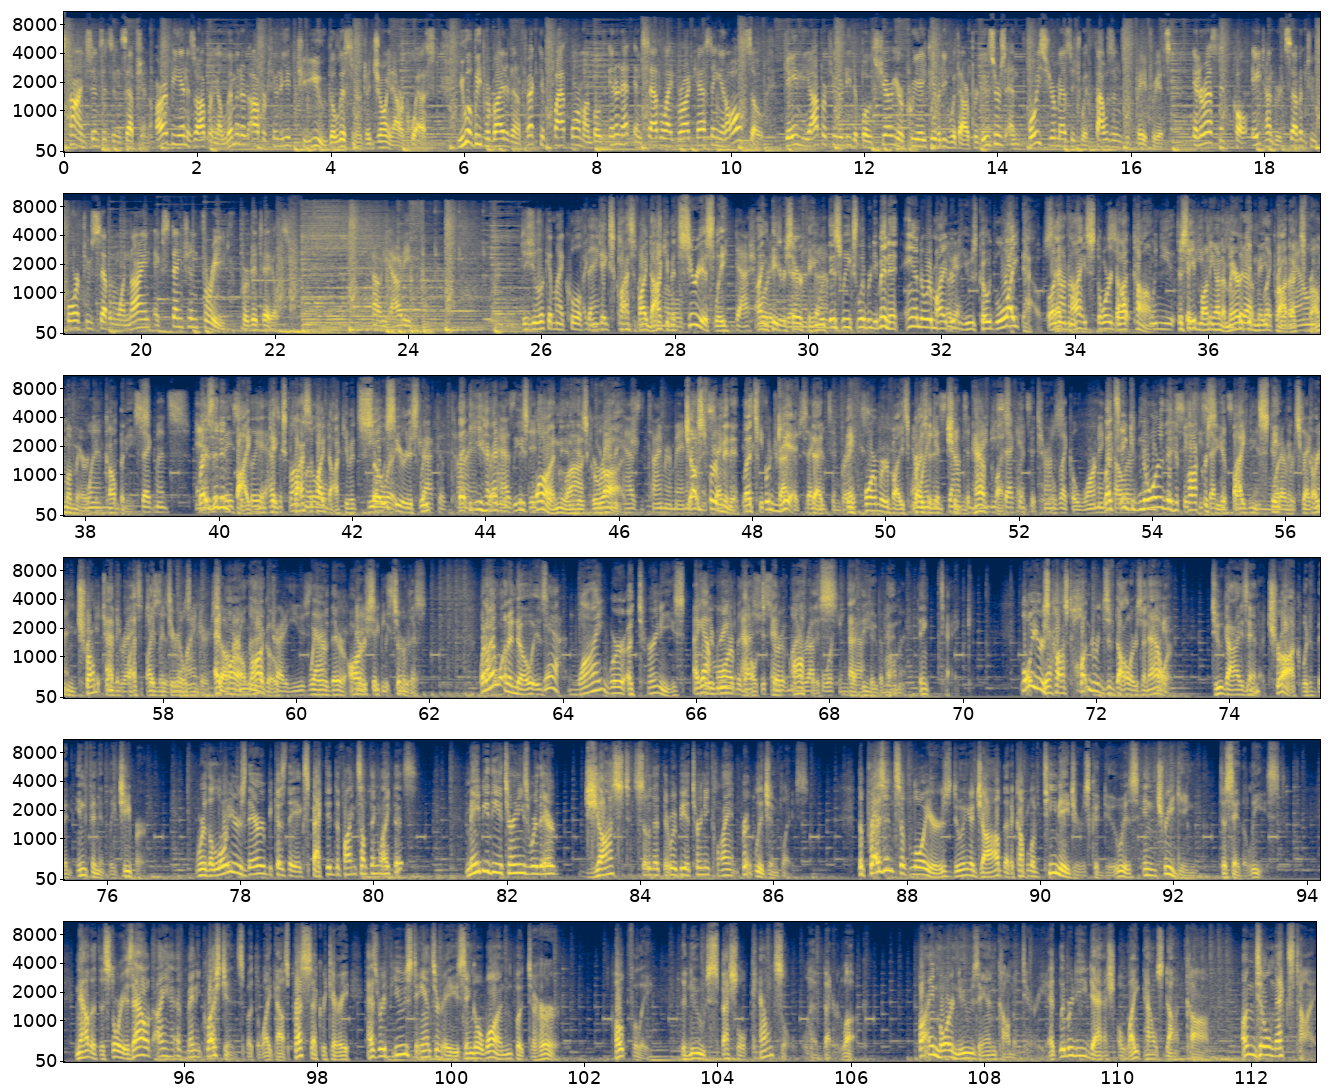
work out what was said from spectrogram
First time since its inception, RBN is offering a limited opportunity to you, the listener, to join our quest. You will be provided an effective platform on both internet and satellite broadcasting and also gain the opportunity to both share your creativity with our producers and voice your message with thousands of patriots. Interested? Call 800 724 2719, extension 3 for details. Howdy, howdy. Did you look at my cool thing? Takes classified documents seriously. I'm Peter Serafine with um, this week's Liberty Minute and a reminder Okay. to use code LIGHTHOUSE Well, no, at no. mystore.com So you- to save money on American-made like, products from American companies. Segments. President Biden takes classified documents so where it keeps seriously that he had has at least one in his garage. Has the time. Just for a minute, let's keeping track of forget that a former vice And when it president shouldn't have classified seconds, it turns like a warning Let's ignore the hypocrisy of seconds left in Biden's whatever statements regarding Trump having classified just as a materials at So Mar-a-Lago, try to use where there are Secret. Service. What I want to know is Yeah. why were attorneys I got more, but that's just sort of my rough working at draft the at the moment. think tank? Lawyers Yeah. cost hundreds of dollars an hour. Okay. Two guys and a truck would have been infinitely cheaper. Were the lawyers there because they expected to find something like this? Maybe the attorneys were there just so that there would be attorney client privilege in place. The presence of lawyers doing a job that a couple of teenagers could do is intriguing, to say the least. Now that the story is out, I have many questions, but the White House press secretary has refused to answer a single one put to her. Hopefully, the new special counsel will have better luck. Find more news and commentary at liberty-lighthouse.com. Until next time,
